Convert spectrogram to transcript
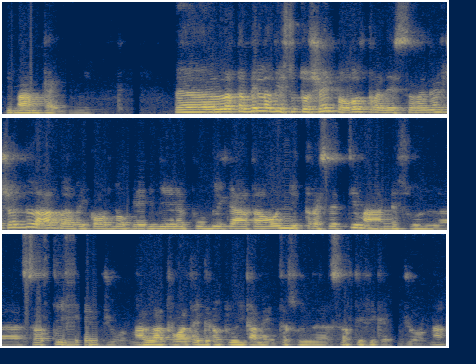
di Banca India. Eh, la tabella di sottocento, oltre ad essere nel CED Lab, ricordo che viene pubblicata ogni tre settimane sul Certificate Journal, la trovate gratuitamente sul Certificate Journal.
